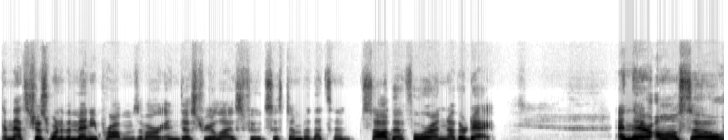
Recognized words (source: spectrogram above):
And that's just one of the many problems of our industrialized food system, but that's a saga for another day. And there also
